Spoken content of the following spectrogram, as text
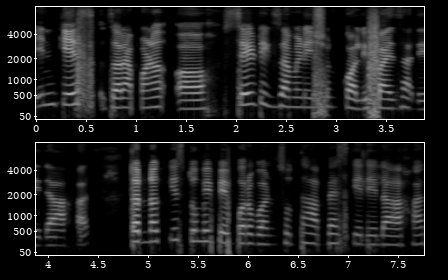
इन केस जर आपण सेट एक्झामिनेशन क्वालिफाय झालेल्या आहात तर नक्कीच तुम्ही पेपर वन सुद्धा अभ्यास केलेला आहात.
